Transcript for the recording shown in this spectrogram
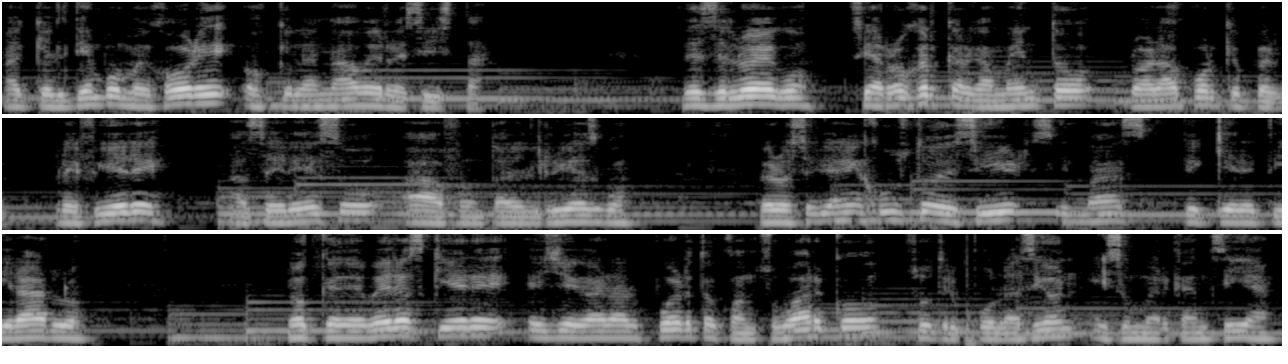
a que el tiempo mejore o que la nave resista? Desde luego, si arroja el cargamento, lo hará porque prefiere hacer eso a afrontar el riesgo. Pero sería injusto decir sin más que quiere tirarlo lo que de veras quiere es llegar al puerto con su barco, su tripulación y su mercancía.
